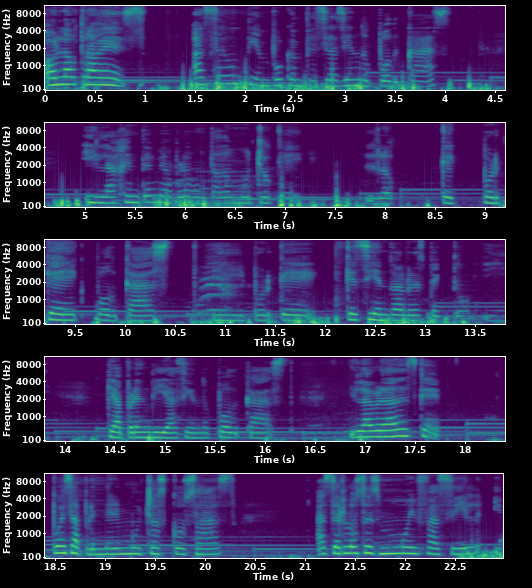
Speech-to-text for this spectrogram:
Hola otra vez. Hace un tiempo que empecé haciendo podcast y la gente me ha preguntado mucho que lo que por qué podcast y por qué qué siento al respecto y qué aprendí haciendo podcast. Y la verdad es que puedes aprender muchas cosas. Hacerlos es muy fácil y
